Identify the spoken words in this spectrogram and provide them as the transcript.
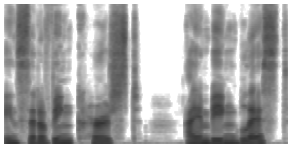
Instead of being cursed, I am being blessed.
